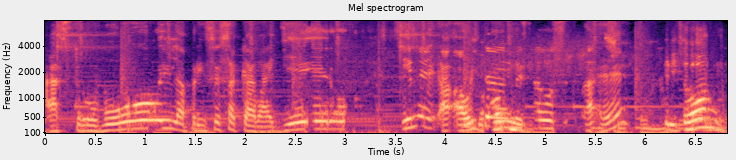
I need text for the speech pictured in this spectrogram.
Astro Boy, la princesa Caballero. Tiene a- ahorita Tritón. en Estados ah, ¿eh? Tritón.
